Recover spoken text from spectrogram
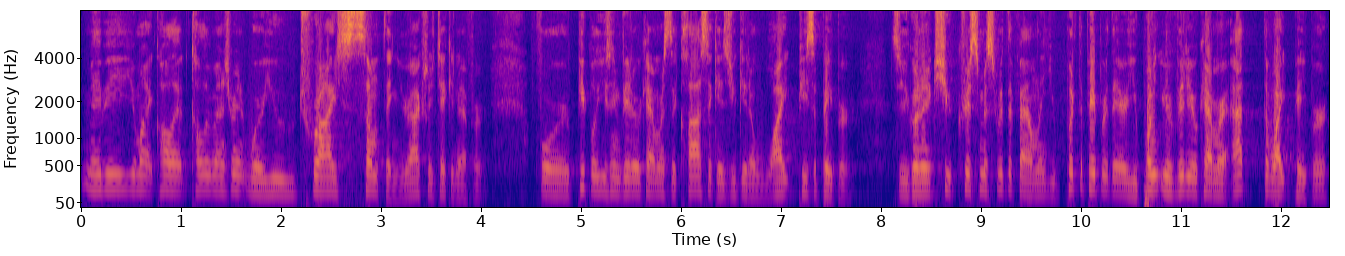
maybe you might call it color management, where you try something. You're actually taking effort. For people using video cameras, the classic is you get a white piece of paper so you're going to shoot Christmas with the family. You put the paper there. You point your video camera at the white paper.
